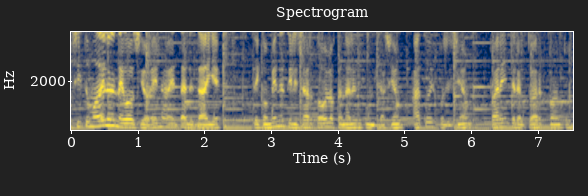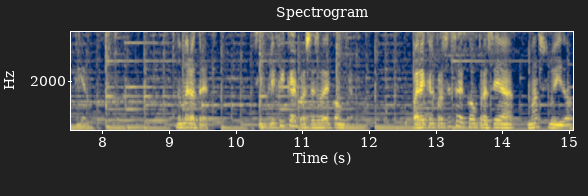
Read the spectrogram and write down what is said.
Si tu modelo de negocio es la venta al detalle, te conviene utilizar todos los canales de comunicación a tu disposición para interactuar con tus clientes. Número 3. Simplifica el proceso de compra. Para que el proceso de compra sea más fluido,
